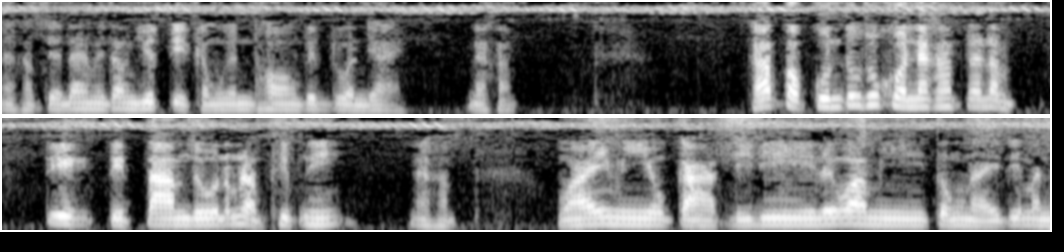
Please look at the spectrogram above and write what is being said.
นะครับ จะได้ไม่ต้องยึดติดกับเงินทองเป็นส่วนใหญ่นะครับ ครับขอบคุณทุกๆคนนะครับสำหรับที่ติดตามดูสำหรับคลิปนี้นะครับ ไว้มีโอกาสดีๆ หรือว่ามีตรงไหนที่มัน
